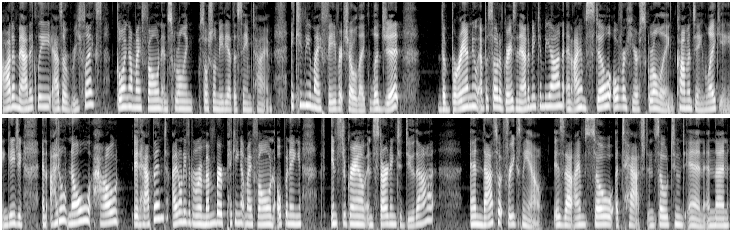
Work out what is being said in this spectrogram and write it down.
automatically, as a reflex, going on my phone and scrolling social media at the same time. It can be my favorite show, like legit. The brand new episode of Grey's Anatomy can be on, and I am still over here scrolling, commenting, liking, engaging. And I don't know how it happened. I don't even remember picking up my phone, opening Instagram, and starting to do that. And that's what freaks me out is that I'm so attached and so tuned in. And then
